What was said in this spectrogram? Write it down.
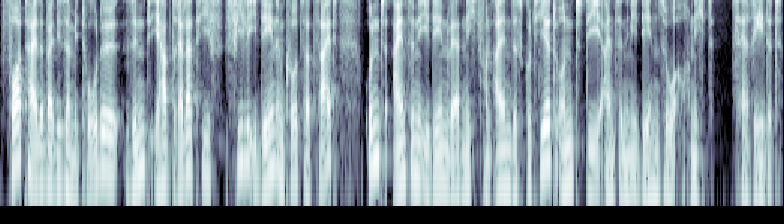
Vorteile bei dieser Methode sind, ihr habt relativ viele Ideen in kurzer Zeit und einzelne Ideen werden nicht von allen diskutiert und die einzelnen Ideen so auch nicht zerredet.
